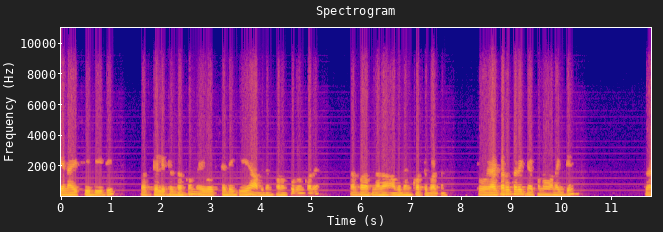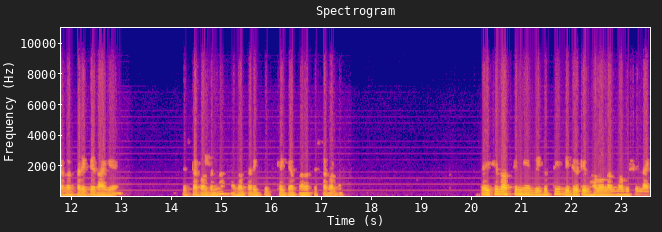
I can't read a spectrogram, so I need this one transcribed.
NICBD dot Teletalk dot com এই ওয়েবসাইটে গিয়ে আবেদন ফর্ম পূরণ করে, তারপর আপনারা আবেদন করতে পারবেন। তো এগারো তারিখ এখনও অনেক দিন। তো এগারো তারিখের আগে চেষ্টা করবেন না, এগারো তারিখ থেকে আপনারা চেষ্টা করবেন। তো এই ছিল আজকের নিয়োগ বিজ্ঞপ্তি। ভিডিওটি ভালো লাগলে অবশ্যই লাইক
